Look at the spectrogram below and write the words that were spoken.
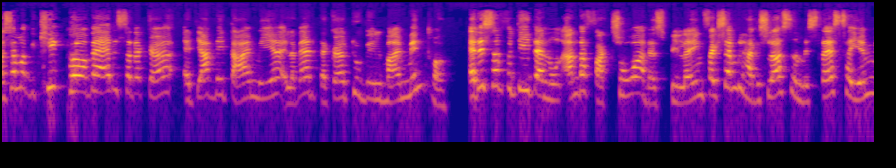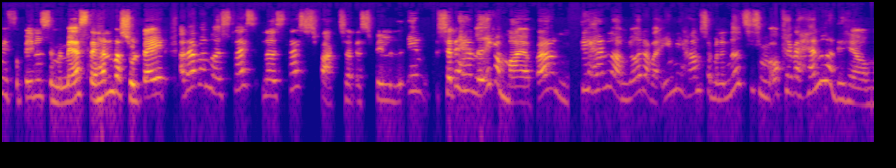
Og så må vi kigge på, hvad er det så, der gør, at jeg vil dig mere, eller hvad er det, der gør, at du vil mig mindre? Er det så fordi, der er nogle andre faktorer, der spiller ind? For eksempel har vi slåsset med stress herhjemme i forbindelse med Mads, da han var soldat. Og der var noget, stress, noget stressfaktor, der spillede ind. Så det handlede ikke om mig og børnene. Det handler om noget, der var inde i ham. Så man er nødt til at sige, okay, hvad handler det her om?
